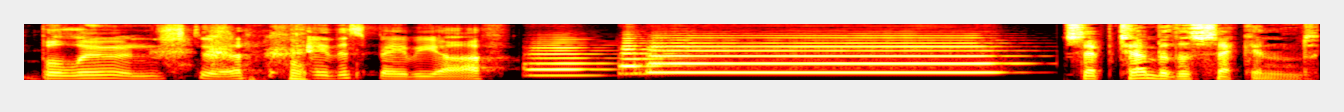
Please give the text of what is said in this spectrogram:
balloons to pay this baby off. September the 2nd.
